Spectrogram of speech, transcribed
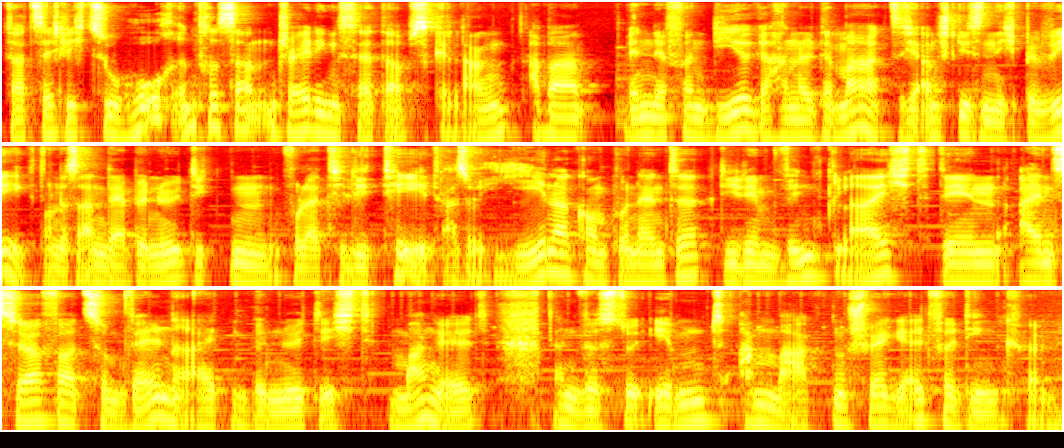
tatsächlich zu hochinteressanten Trading Setups gelangen. Aber wenn der von dir gehandelte Markt sich anschließend nicht bewegt und es an der benötigten benötigten Volatilität, also jener Komponente, die dem Wind gleicht, den ein Surfer zum Wellenreiten benötigt, mangelt, dann wirst du eben am Markt nur schwer Geld verdienen können.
